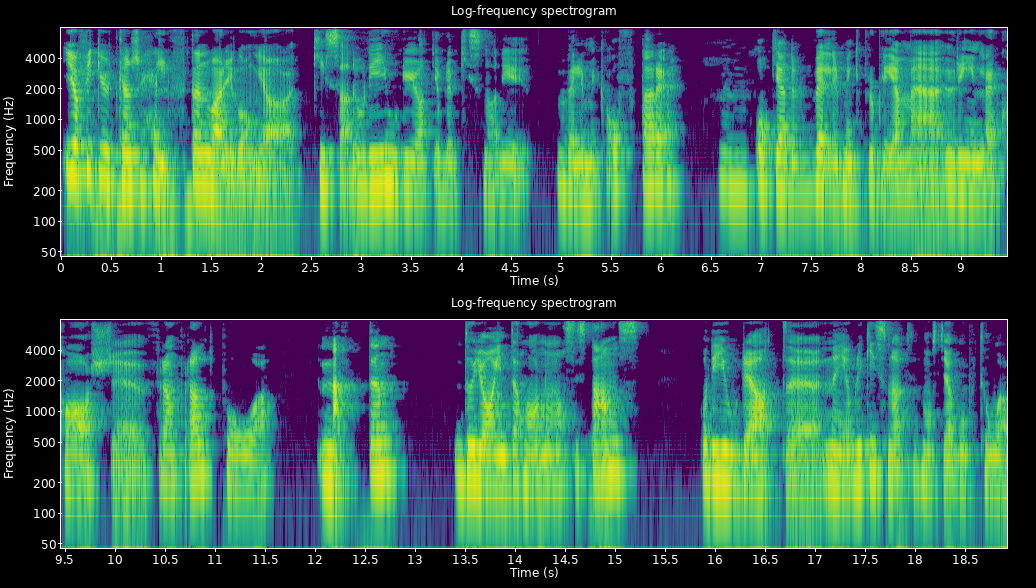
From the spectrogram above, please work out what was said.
Jag fick ut kanske hälften varje gång jag kissade och det gjorde ju att jag blev kissnödig väldigt mycket oftare. Mm. Och jag hade väldigt mycket problem med urinläckage, eh, framförallt på natten då jag inte har någon assistans. Och det gjorde att eh, när jag blir kissnödig måste jag gå på toa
